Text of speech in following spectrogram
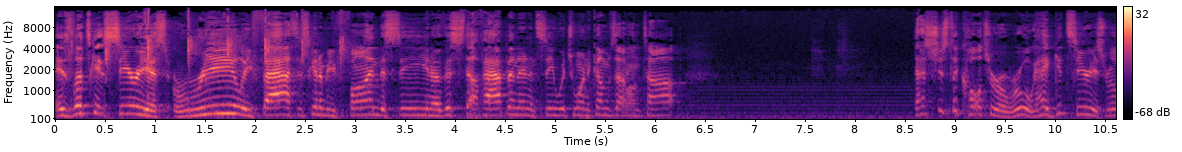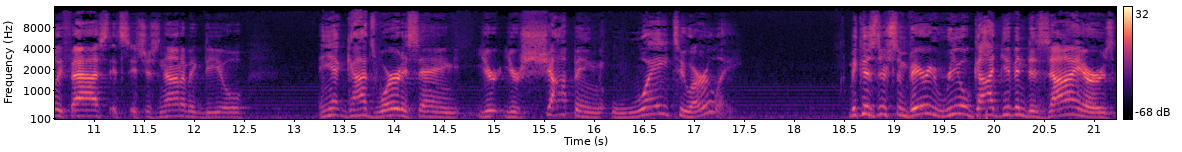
Is let's get serious really fast. It's going to be fun to see, you know, this stuff happening and see which one comes out on top. That's just the cultural rule. Hey, get serious really fast. It's, it's just not a big deal. And yet God's word is saying you're, you're shopping way too early because there's some very real God given desires.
